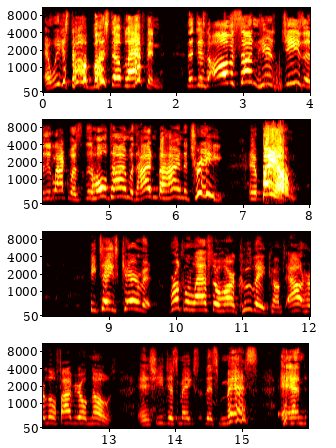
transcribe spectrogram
and we just all bust up laughing. That just all of a sudden, here's Jesus. He like was the whole time was hiding behind the tree. And bam! He takes care of it. Brooklyn laughs so hard, Kool-Aid comes out her little five-year-old nose. And she just makes this mess. And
